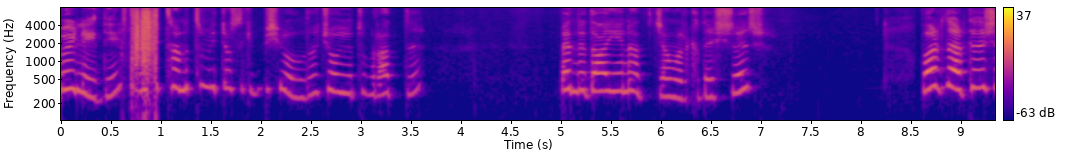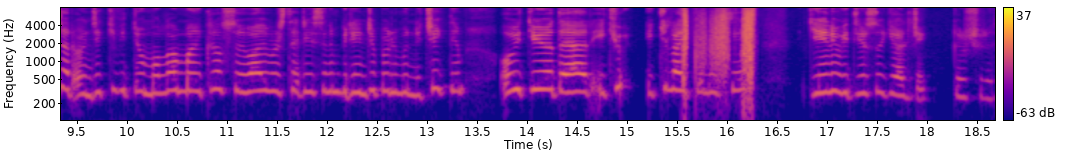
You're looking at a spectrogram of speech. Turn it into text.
böyleydi. Ve bir tanıtım videosu gibi bir şey oldu. Çoğu YouTuber attı. Ben de daha yeni atacağım arkadaşlar. Bu arada arkadaşlar önceki videom olan Minecraft Survivor serisinin birinci bölümünü çektim. O videoya değer 2 2 like gelirse yeni videosu gelecek. Görüşürüz.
